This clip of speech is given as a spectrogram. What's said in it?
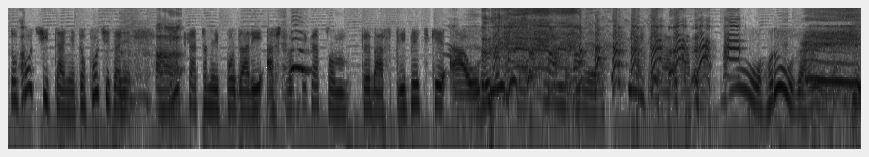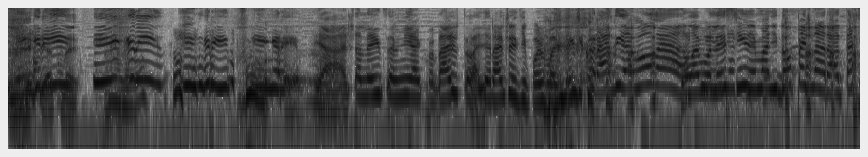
to počítanie, to počítanie. Trikrát sa mi podali a štvrtýkrát som treba z pripečke a už... Hrúza. Jasné. Ingrid, Ingrid, Ingrid. Ja ťa nechcem nejako naštovať, radšej ti pošlem tričko rádia vlna, lebo nestínem ani do 5 narátať.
